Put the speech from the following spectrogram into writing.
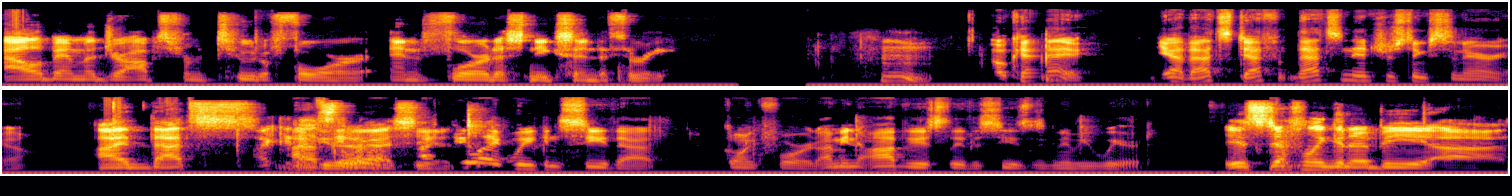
Alabama drops from two to four, and Florida sneaks into three. Hmm. Okay. Yeah, that's definitely that's an interesting scenario. I that's I, that's the way I see it. I feel like we can see that going forward. I mean, obviously the season's going to be weird. It's definitely going to be uh,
